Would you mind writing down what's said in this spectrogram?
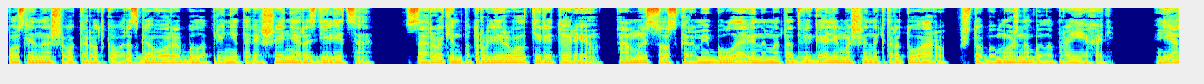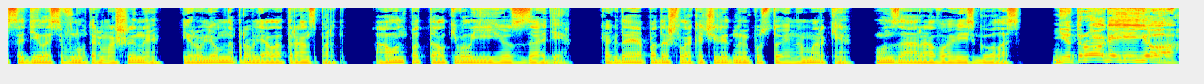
После нашего короткого разговора было принято решение разделиться. Сорокин патрулировал территорию, а мы с Оскаром и Булавиным отодвигали машины к тротуару, чтобы можно было проехать. Я садилась внутрь машины и рулем направляла транспорт, а он подталкивал ее сзади. Когда я подошла к очередной пустой иномарке, он заорал во весь голос. «Не трогай ее!»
